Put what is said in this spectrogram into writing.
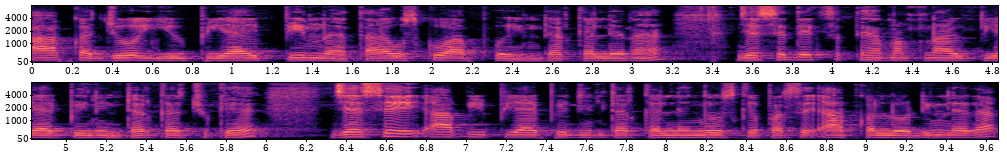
आपका जो यूपीआई पिन रहता है, उसको आपको इंटर कर लेना है। जैसे देख सकते हैं, हम अपना यूपीआई पिन इंटर कर चुके हैं। जैसे ही आप यूपीआई पिन इंटर कर लेंगे, उसके पर से आपका लोडिंग लेगा।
